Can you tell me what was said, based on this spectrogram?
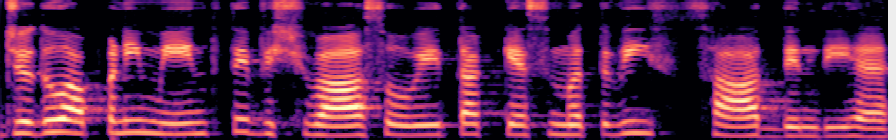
ਜਦੋਂ ਆਪਣੀ ਮਿਹਨਤ ਤੇ ਵਿਸ਼ਵਾਸ ਹੋਵੇ ਤਾਂ ਕਿਸਮਤ ਵੀ ਸਾਥ ਦਿੰਦੀ ਹੈ।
